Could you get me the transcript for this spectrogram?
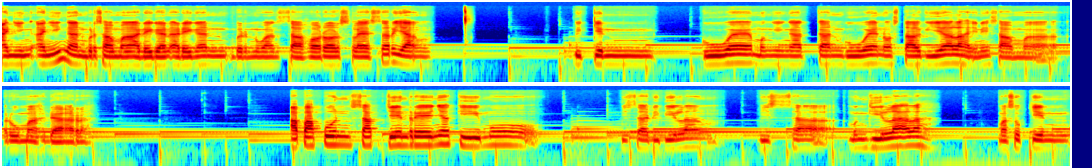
anjing-anjingan bersama adegan-adegan bernuansa horror slasher yang bikin gue mengingatkan gue nostalgia lah ini sama rumah darah. Apa pun subgenrenya Kimo bisa dibilang bisa menggila lah masukin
